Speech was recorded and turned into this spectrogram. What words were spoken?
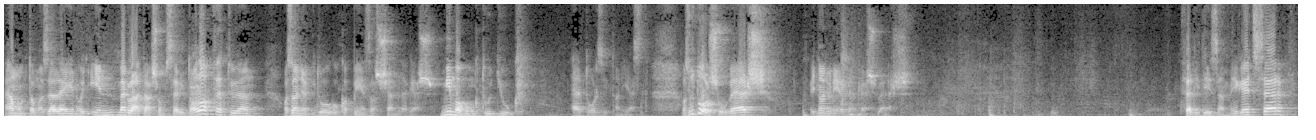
elmondtam az elején, hogy én meglátásom szerint alapvetően az anyagi dolgok, a pénz az semleges. Mi magunk tudjuk eltorzítani ezt. Az utolsó vers egy nagyon érdekes vers. Felidézem még egyszer.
